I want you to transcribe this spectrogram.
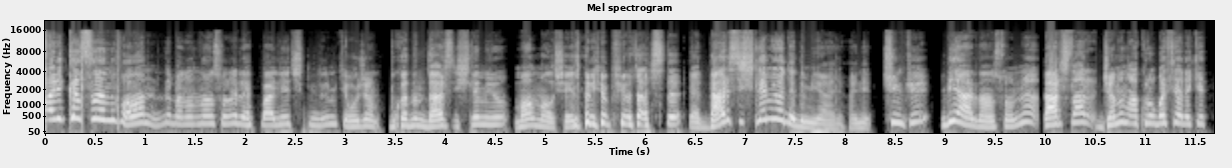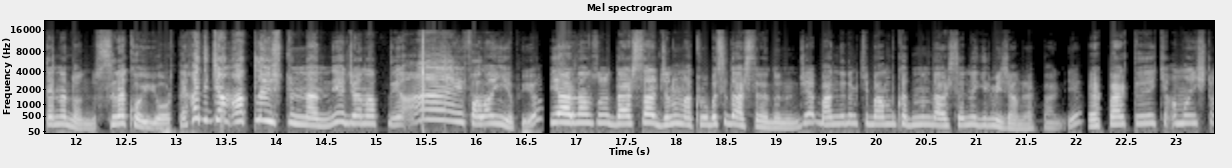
harikasın falan dedi. Ben ondan sonra rehberliğe çıktım dedim ki hocam bu kadın ders işlemiyor. Mal mal şeyler yapıyor derste. Ya ders işlemiyor dedim yani. Hani çünkü bir yerden sonra dersler canın akrobasi hareketlerine döndü. Sıra koyuyor ortaya. Hadi can atla üstünden diye can atlıyor. Ay falan yapıyor. Bir yerden sonra dersler canın akrobasi derslerine dönünce ben dedim ki ben bu kadının derslerine girmeyeceğim rehberliğe. Rehberlik dedi ki ama işte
